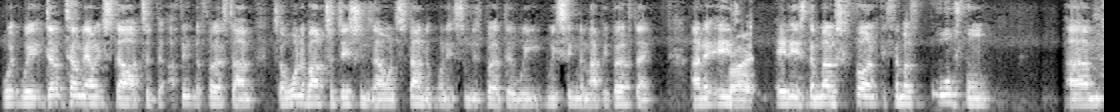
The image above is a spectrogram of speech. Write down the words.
We, we, don't tell me how it started. I think the first time. So, one of our traditions now on stand-up when it's somebody's birthday, we we sing them happy birthday, and it is right. it is the most fun. It's the most awful um,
